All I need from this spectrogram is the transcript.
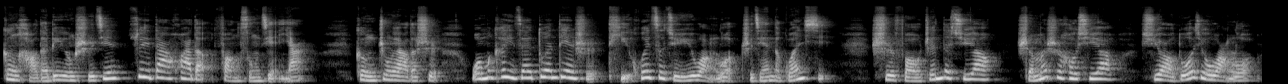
更好的利用时间，最大化的放松减压。更重要的是，我们可以在断电时体会自己与网络之间的关系，是否真的需要？什么时候需要？需要多久网络？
